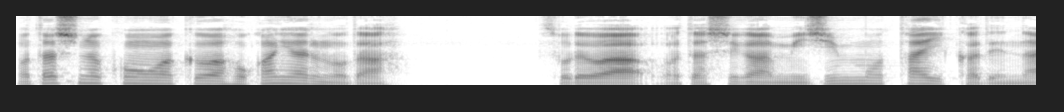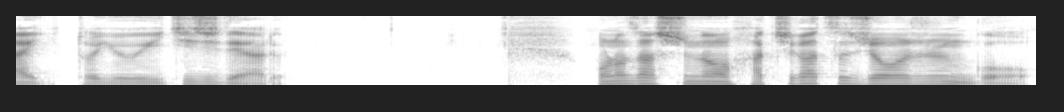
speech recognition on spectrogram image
私の困惑は他にあるのだそれは私が微塵も対価でないという一時であるこの雑誌の8月上旬号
